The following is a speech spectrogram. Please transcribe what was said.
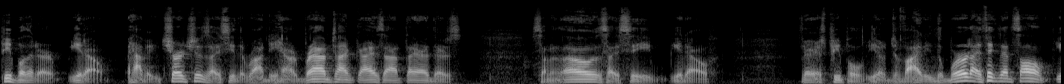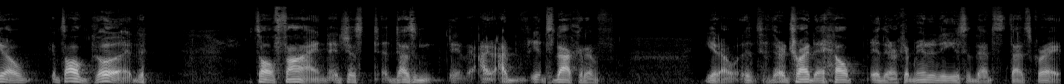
people that are, you know, having churches. I see the Rodney Howard-Browne type guys out there. There's some of those. I see, you know, various people, you know, dividing the word. I think that's all, you know, it's all good. It's all fine. It just doesn't, it, I, I, it's not going to, you know, they're trying to help in their communities, and that's that's great.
